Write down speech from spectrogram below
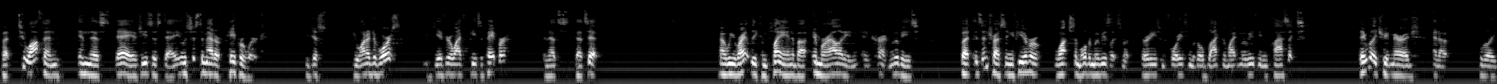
But too often in this day, of Jesus' day, it was just a matter of paperwork. You just, if you want a divorce, you give your wife a piece of paper, and that's, that's it. Uh, we rightly complain about immorality in, in current movies, but it's interesting, if you ever watch some older movies, like some of the 30s and 40s, some of those old black and white movies, even classics, they really treat marriage in a really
